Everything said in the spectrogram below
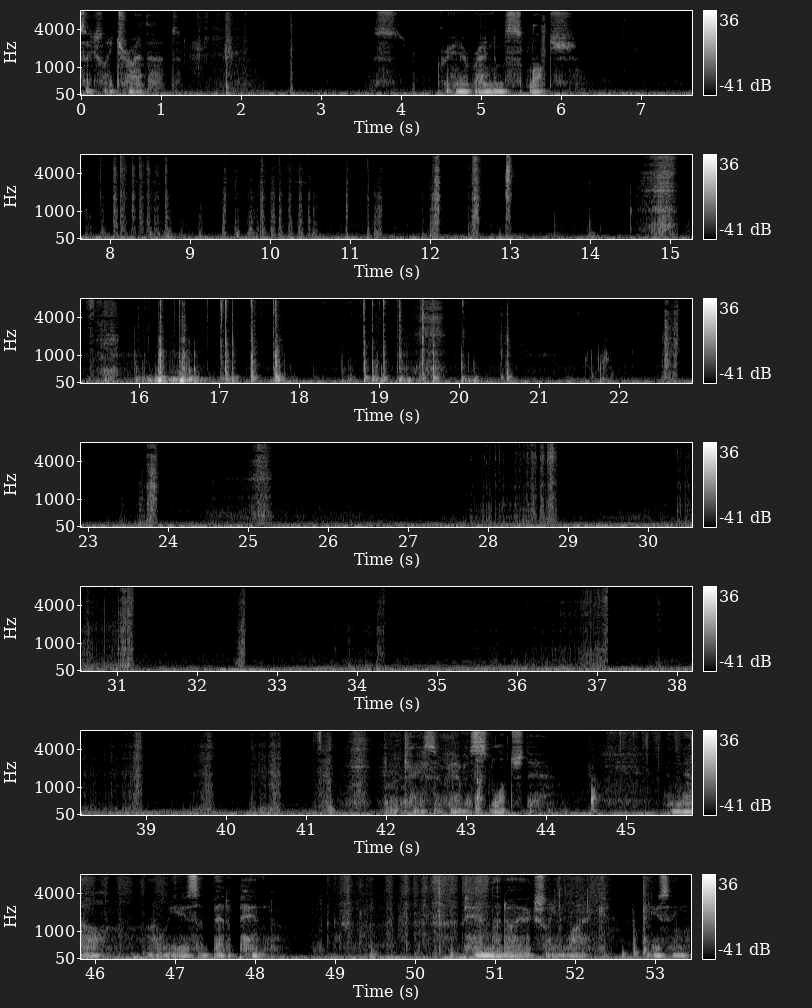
Let's actually try that. Create a random splotch. Okay, so we have a splotch there. And now I will use a better pen. A pen that I actually like using.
